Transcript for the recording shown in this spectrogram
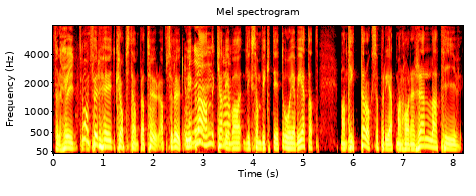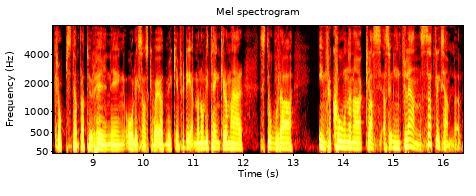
förhöjd... Har en förhöjd kroppstemperatur, absolut. Och ibland kan det vara liksom viktigt och jag vet att man tittar också på det att man har en relativ kroppstemperaturhöjning och liksom ska vara ödmjuk inför det. Men om vi tänker de här stora infektionerna, klass, alltså en influensa till exempel,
